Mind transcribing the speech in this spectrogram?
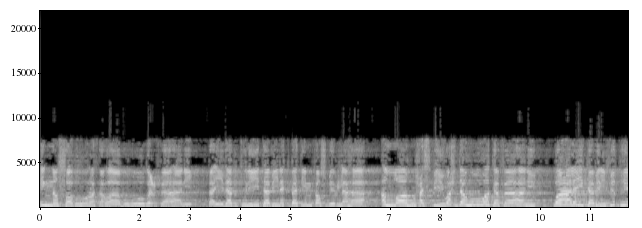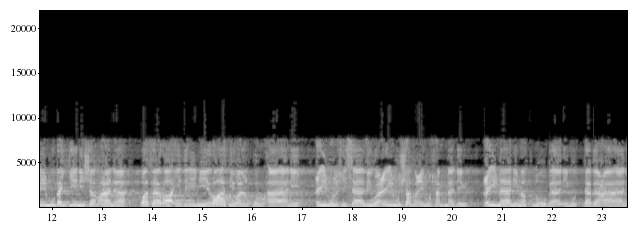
إن الصبور ثوابه ضعفان. فإذا ابتليت بنكبة فاصبر لها. الله حسبي وحده وكفاني. وعليك بالفقه المبين شرعنا. وفرائض الميراث والقرآن. علم الحساب وعلم شرع محمد. علمان مطلوبان متبعان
